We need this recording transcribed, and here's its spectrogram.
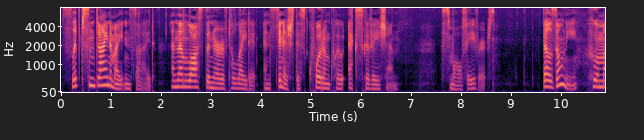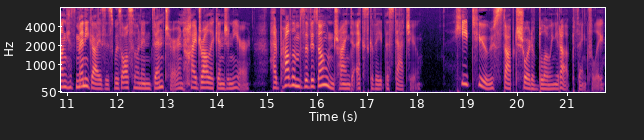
slipped some dynamite inside, and then lost the nerve to light it and finish this quote unquote excavation. Small favors. Belzoni, who among his many guises was also an inventor and hydraulic engineer, had problems of his own trying to excavate the statue. He, too, stopped short of blowing it up, thankfully.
